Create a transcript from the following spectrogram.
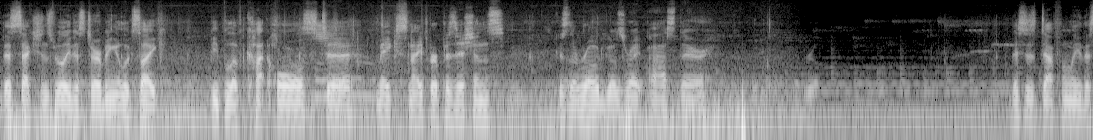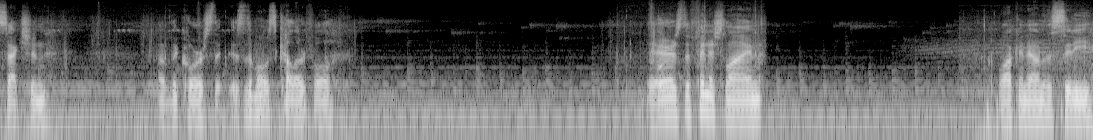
This section's really disturbing. It looks like people have cut holes to make sniper positions because the road goes right past there. This is definitely the section of the course that is the most colorful. There's the finish line. Walking down to the city.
